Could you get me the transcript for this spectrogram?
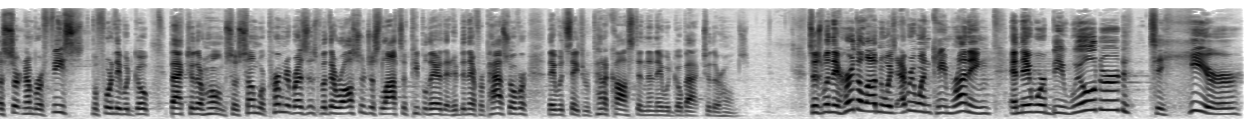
a certain number of feasts before they would go back to their homes. So some were permanent residents, but there were also just lots of people there that had been there for Passover. They would stay through Pentecost and then they would go back to their homes says, When they heard the loud noise, everyone came running, and they were bewildered to hear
